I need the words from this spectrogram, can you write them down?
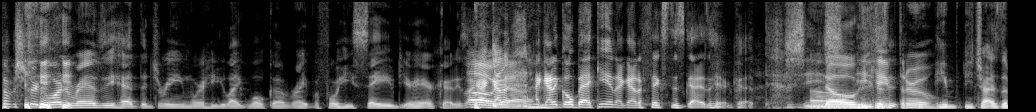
I'm sure Gordon Ramsay had the dream where he like woke up right before he saved your haircut. He's like, I Oh, gotta, yeah. I gotta go back in. I gotta fix this guy's haircut. Jeez. no, he, he came just- through. He he tries to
